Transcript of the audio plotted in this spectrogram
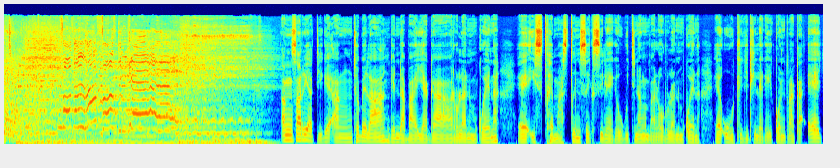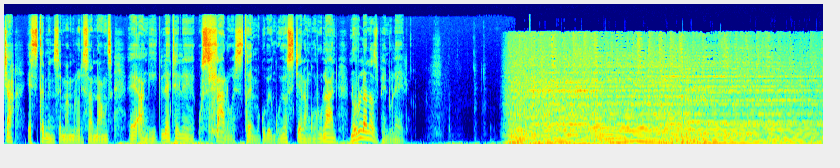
Angisariyadi ke angithobela ngendaba yaka Roland Mkwena eh isichema siqinisekisile ke ukuthi nangambala uRoland Mkwena eh utlikitlile ke ikontraka etsha esichemeni seMamelodi Sundowns. Eh angikulethele usihlalo wesichema kube nguyo sitshela ngoRulani noRulani aziphendulele.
